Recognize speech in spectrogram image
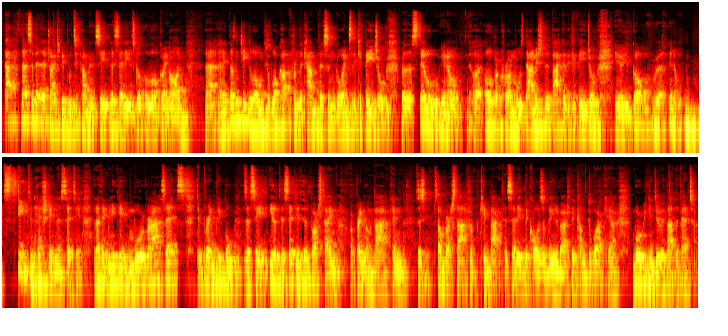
That, that's a bit that attracts people to come and see this city has got a lot going on. Uh, and it doesn't take you long to walk up from the campus and go into the cathedral where there's still, you know, uh, Oliver Cromwell's damage to the back of the cathedral. You know, you've got, uh, you know, steeped in history in this city. And I think we need to take more of our assets to bring people, as I say, either to the city for the first time or bring them back. And say, some of our staff have came back to the city because of the university come to work here. The more we can do with that, the better.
